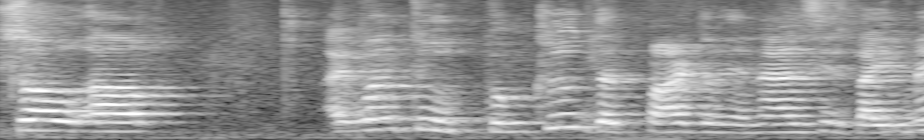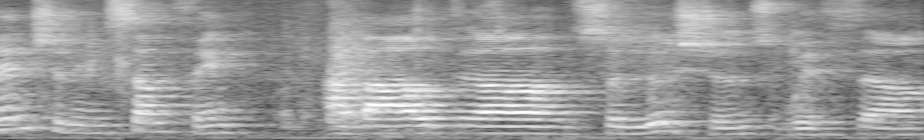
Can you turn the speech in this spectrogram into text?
so uh, I want to conclude that part of the analysis by mentioning something about uh, solutions with uh,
